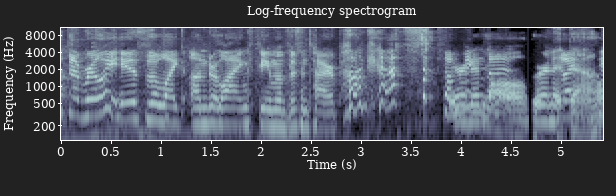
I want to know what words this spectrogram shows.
That really is the like underlying theme of this entire podcast. Burn it that- all. Burn it down.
